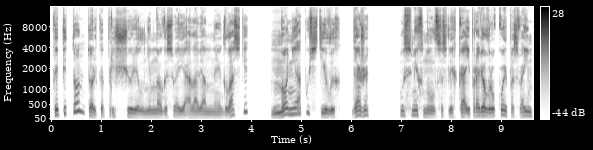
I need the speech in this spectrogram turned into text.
Капитон только прищурил немного свои оловянные глазки, но не опустил их, даже усмехнулся слегка и провел рукой по своим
